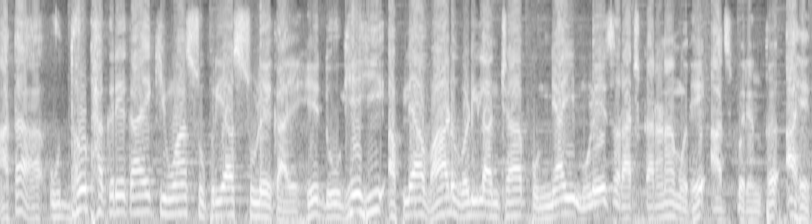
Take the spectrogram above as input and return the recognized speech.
आता उद्धव ठाकरे काय किंवा सुप्रिया सुळे काय हे दोघेही आपल्या वाढ वडिलांच्या पुण्याईमुळेच राजकारणामध्ये आजपर्यंत आहेत.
